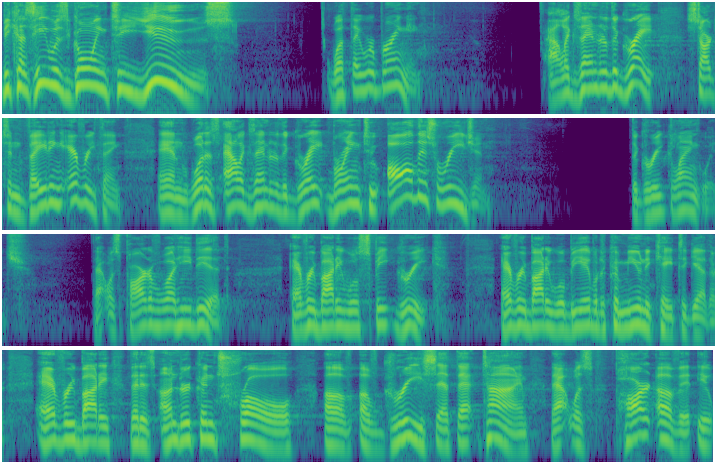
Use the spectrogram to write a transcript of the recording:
because he was going to use what they were bringing. Alexander the Great starts invading everything. And what does Alexander the Great bring to all this region? The Greek language. That was part of what he did. Everybody will speak Greek. Everybody will be able to communicate together. Everybody that is under control of, of Greece at that time, that was part of it. it.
